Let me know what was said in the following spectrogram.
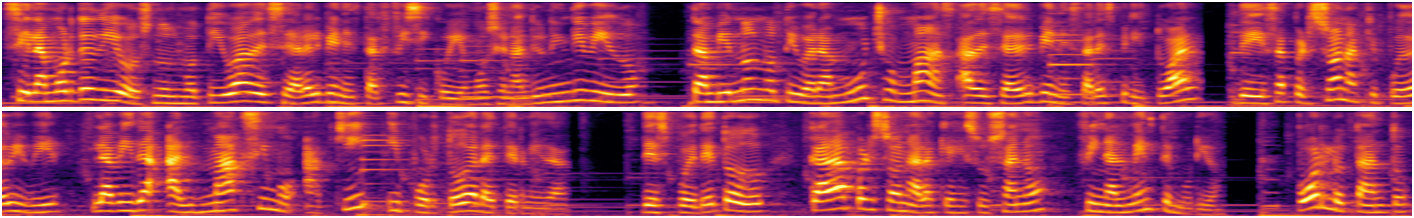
Si el amor de Dios nos motiva a desear el bienestar físico y emocional de un individuo, también nos motivará mucho más a desear el bienestar espiritual de esa persona que pueda vivir la vida al máximo aquí y por toda la eternidad. Después de todo, cada persona a la que Jesús sanó finalmente murió. Por lo tanto,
